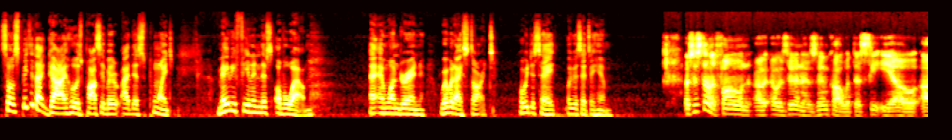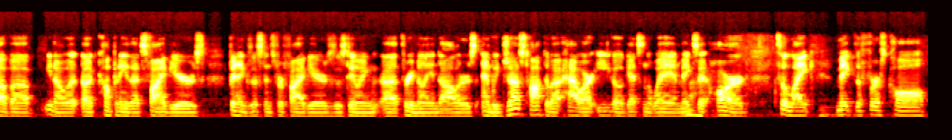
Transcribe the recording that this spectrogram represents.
So speak to that guy who is possibly at this point, maybe feeling this overwhelm and wondering where would I start? What would you say? What would you say to him? I was just on the phone. I, was doing a Zoom call with the CEO of a you know a, a company that's five years been in existence for five years is doing uh, three million dollars, and we just talked about how our ego gets in the way and makes wow. it hard to like make the first call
